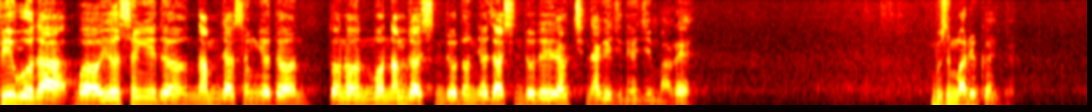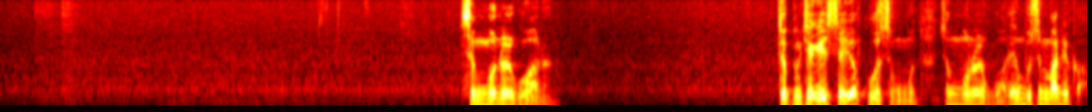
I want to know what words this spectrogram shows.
비구다 뭐 여성이든 남자 성녀든 또는 뭐 남자 신도든 여자 신도들이랑 친하게 지내지 말해. 무슨 말일까 이 성문을 구하는 적금책에 있어요. 구성문, 성문을 구하는 이거 무슨 말일까?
